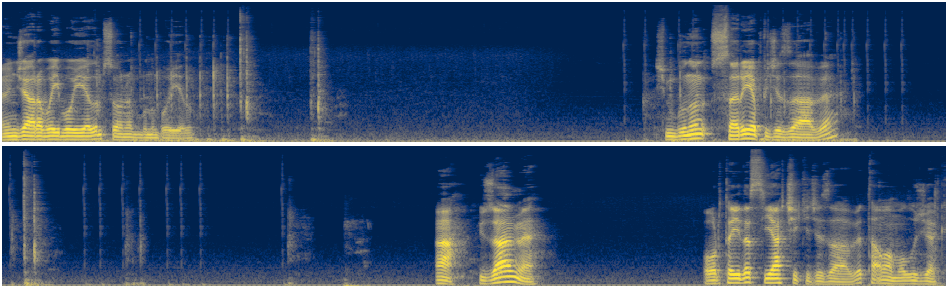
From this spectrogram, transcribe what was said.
Önce arabayı boyayalım sonra bunu boyayalım. Şimdi bunu sarı yapacağız abi. Ah, güzel mi? Ortayı da siyah çekeceğiz abi. Tamam olacak.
